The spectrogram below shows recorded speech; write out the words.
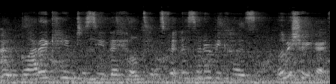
I'm glad I came to see the Hilton's Fitness Center because let me show you guys.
